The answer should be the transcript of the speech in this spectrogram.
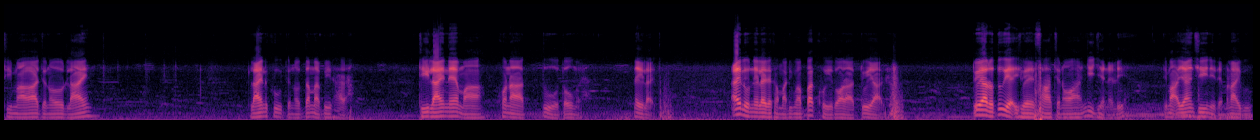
ဒီမှာကကျွန်တော်တို့ line line တစ်ခုကျွန်တော်သတ်မှတ်ပေးထားတာ ဒီ line ထဲမှာခုနသူ့ကိုသုံးမယ်နှိပ်လိုက်အဲ့လိုနှိပ်လိုက်တဲ့ခါမှာဒီမှာပတ်ခွေသွားတာတွေ့ရတယ်တွေ့ရတော့သူ့ရဲ့အရွယ်အစားကျွန်တော်ကညှိကျင်တယ်လေဒီမှာအရန်ကြီးနေတယ်မလိုက်ဘူး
